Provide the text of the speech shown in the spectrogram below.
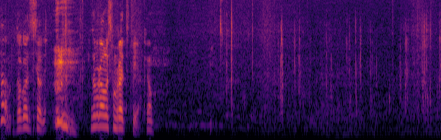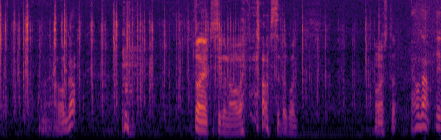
Ha, dogodi se ovdje. Zaboravili smo vratiti vijak, jel? Evo ga. To ne ti sigurno ovaj, to mi se dogodi. Možda, evo ga. I...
